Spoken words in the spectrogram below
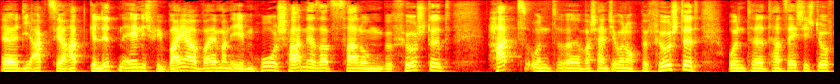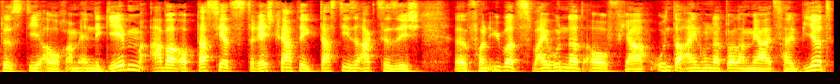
Äh, die Aktie hat gelitten, ähnlich wie Bayer, weil man eben hohe Schadenersatzzahlungen befürchtet hat und äh, wahrscheinlich immer noch befürchtet. Und äh, tatsächlich dürfte es die auch am Ende geben. Aber ob das jetzt rechtfertigt, dass diese Aktie sich äh, von über 200 auf ja unter 100 Dollar mehr als halbiert,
